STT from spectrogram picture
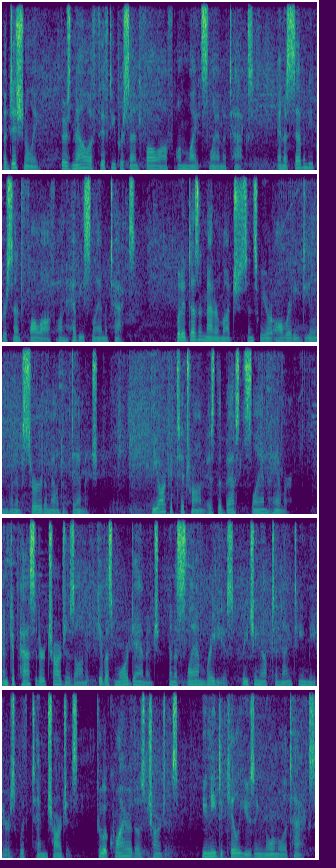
Additionally, there's now a 50% fall off on light slam attacks and a 70% fall off on heavy slam attacks. But it doesn't matter much since we are already dealing an absurd amount of damage. The Arca Titron is the best slam hammer, and capacitor charges on it give us more damage and a slam radius reaching up to 19 meters with 10 charges. To acquire those charges, you need to kill using normal attacks,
